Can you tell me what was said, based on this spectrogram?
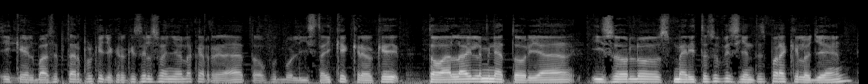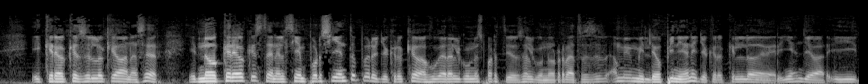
y que él va a aceptar porque yo creo que es el sueño de la carrera de todo futbolista y que creo que toda la eliminatoria hizo los méritos suficientes para que lo lleven y creo que eso es lo que van a hacer. Y no creo que esté en el 100%, pero yo creo que va a jugar algunos partidos algunos ratos. Esa es a mi humilde opinión y yo creo que lo deberían llevar y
